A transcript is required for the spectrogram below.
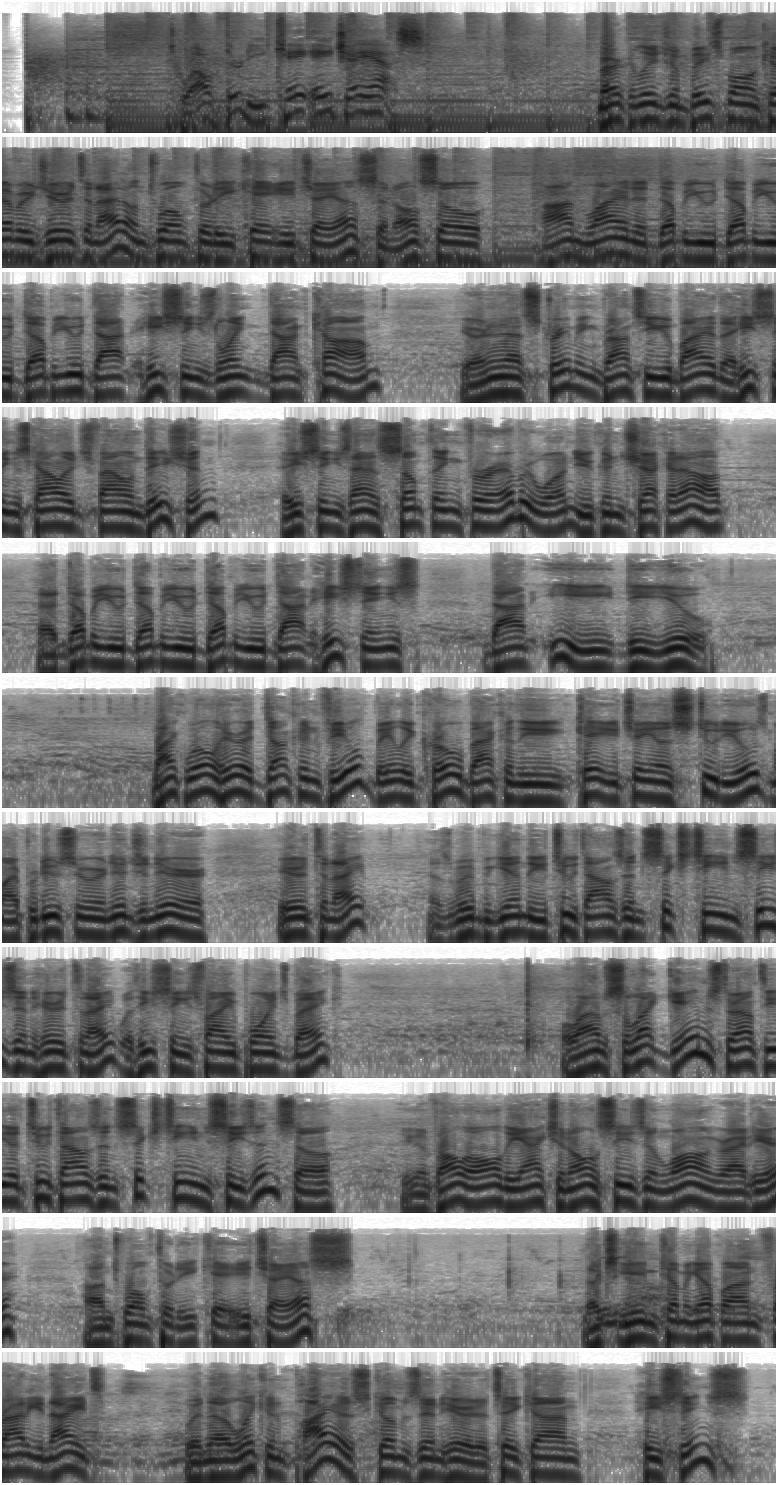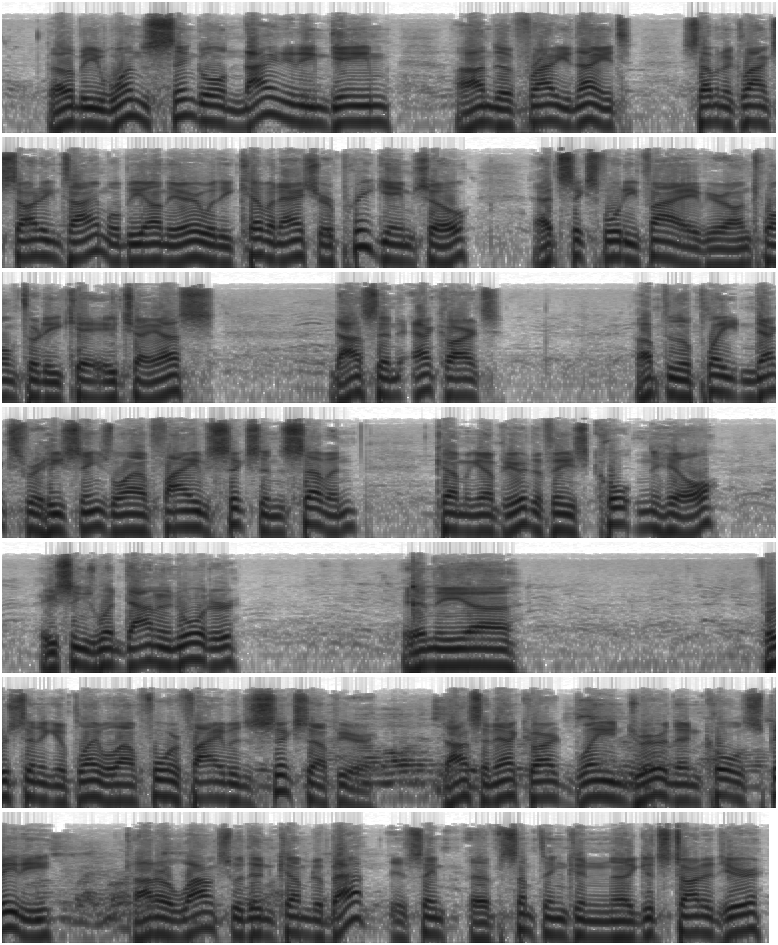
1230 KHAS. American Legion baseball coverage here tonight on 1230 KHAS and also online at www.hastingslink.com. Your internet streaming brought to you by the Hastings College Foundation. Hastings has something for everyone. You can check it out at www.hastings.edu. Mike Will here at Duncan Field. Bailey Crow back in the KHAS studios, my producer and engineer here tonight as we begin the 2016 season here tonight with Hastings Five Points Bank. We'll have select games throughout the 2016 season, so you can follow all the action all season long right here on 12:30 KHAS. Next game coming up on Friday night when uh, Lincoln Pius comes in here to take on Hastings. That'll be one single nine inning game on the Friday night. 7 o'clock starting time. We'll be on the air with the Kevin Asher pregame show at 645 here on 1230 KHAS. Dawson Eckhart up to the plate next for Hastings. We'll have 5, 6, and 7 coming up here to face Colton Hill. Hastings went down in order in the uh, First inning of play, we'll have four, five, and six up here. Dawson Eckhart, Blaine Dreher, then Cole Speedy. Connor Laux would then come to bat if, same, something can uh, get started here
